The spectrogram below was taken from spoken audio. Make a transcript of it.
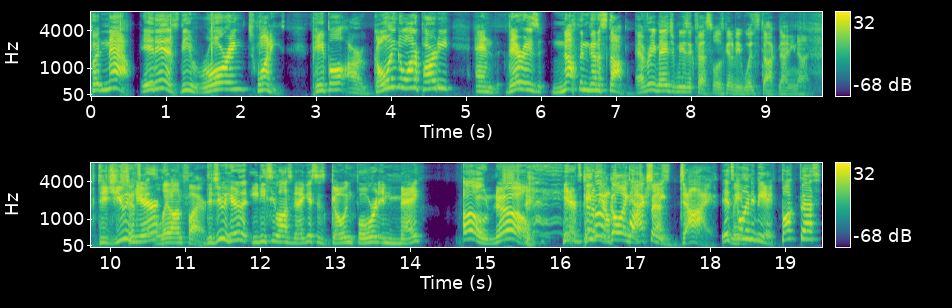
but now it is the roaring 20s. People are going to want to party, and there is nothing going to stop them. Every major music festival is gonna be Woodstock 99. Did you Shit's hear? lit on fire. Did you hear that EDC Las Vegas is going forward in May? oh no! Yeah, it's gonna People be are a going to actually fest. die. It's I mean, going to be a fuck fest.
